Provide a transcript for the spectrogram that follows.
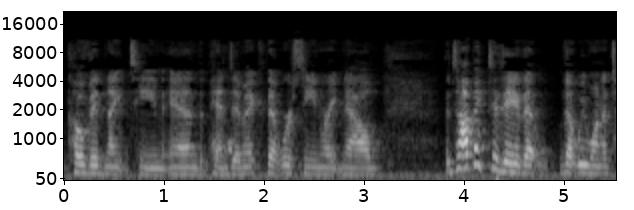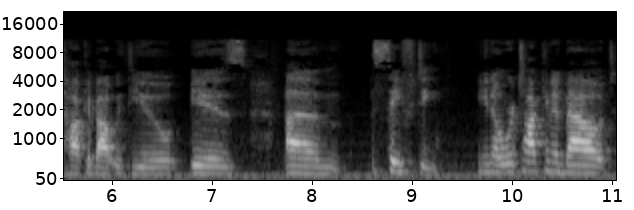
COVID nineteen and the pandemic that we're seeing right now. The topic today that that we want to talk about with you is um, safety. You know, we're talking about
